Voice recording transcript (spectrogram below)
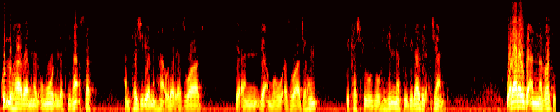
كل هذا من الأمور التي نأسف أن تجري من هؤلاء الأزواج بأن يأمروا أزواجهم بكشف وجوههن في بلاد الأجانب. ولا ريب أن الرجل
